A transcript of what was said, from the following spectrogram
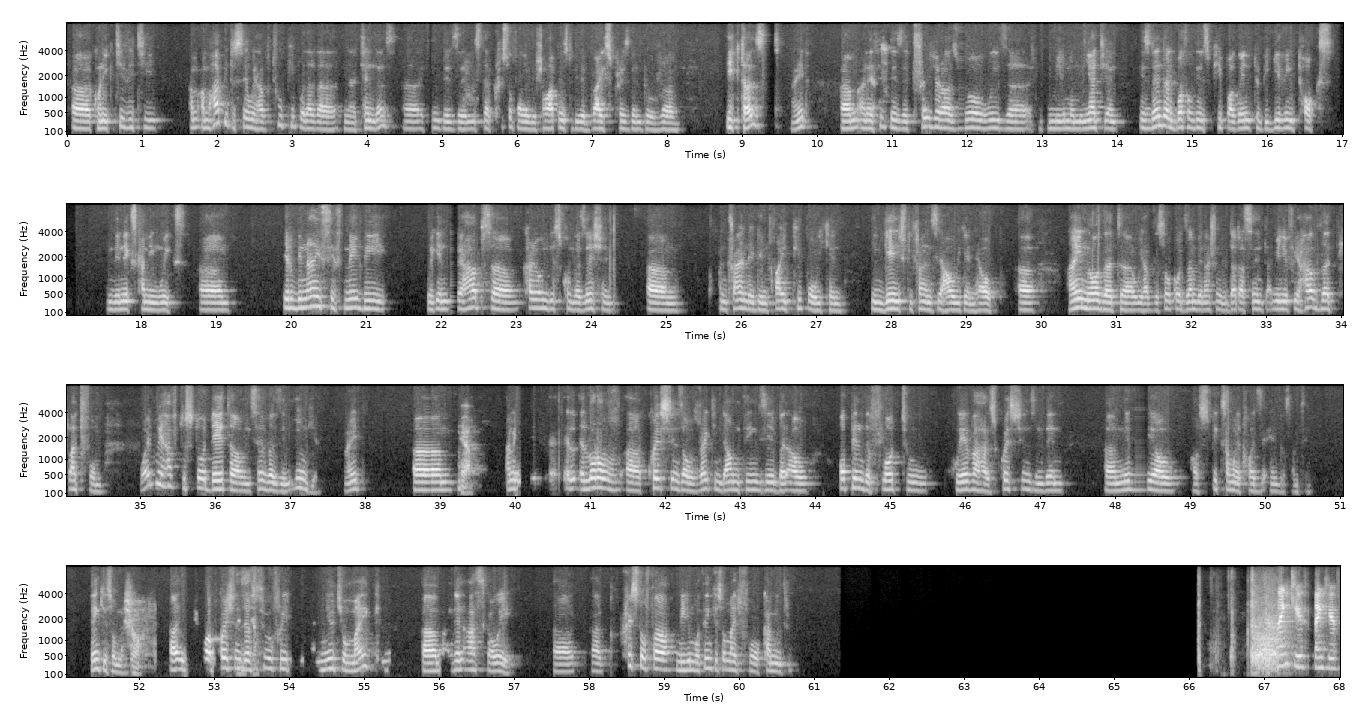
uh, connectivity, I'm, I'm happy to say we have two people that are in attendance. Uh, I think there's Mr. Christopher Lelouch, who happens to be the vice president of uh, ICTAS, right? Um, and I think there's a treasurer as well is uh, Munyati. And incidentally, both of these people are going to be giving talks in the next coming weeks. Um, it'll be nice if maybe we can perhaps uh, carry on this conversation um, and try and identify people we can engage to try and see how we can help. Uh, I know that uh, we have the so-called Zambia National Data Center. I mean, if we have that platform, why do we have to store data on servers in India, right? Um, yeah. I mean, a, a lot of uh, questions. I was writing down things here, but I'll open the floor to whoever has questions, and then uh, maybe I'll I'll speak somewhere towards the end or something. Thank you so much. Sure. Uh, if you have questions, Thank just you. feel free to mute your mic um, and then ask away. Uh, uh, Christopher Milimo, thank you so much for coming through. Thank you, thank you.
